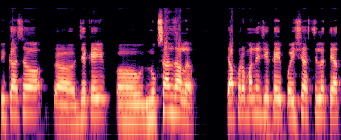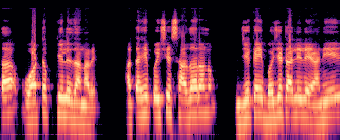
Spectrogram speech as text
पिकाचं जे काही नुकसान झालं त्याप्रमाणे जे काही पैसे असतील ते आता वाटप केले जाणार आहे. आता हे पैसे साधारण जे काही बजेट आलेले आहे आणि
